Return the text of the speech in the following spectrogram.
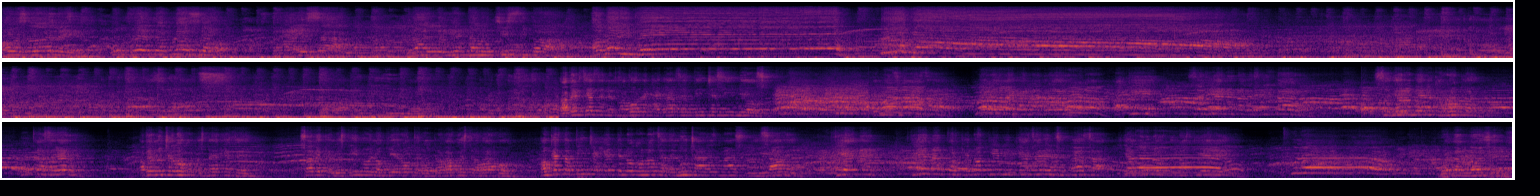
Vamos a darle un fuerte aplauso a esa gran leyenda luchística, Américo Roca. A ver si hacen el favor de callarse, pinches indios. Como en su casa, no los dejan ladrar. Aquí se vienen a desquitar. Señor Américo Roca, un placer haber luchado con usted, jefe. Sabe que lo estimo y lo quiero, pero trabajo es trabajo. Aunque esta pinche gente no conoce de lucha, es más, ni sabe. Tienen, tienen porque no tienen qué hacer en su casa y algunos ni los quieren. Buenas noches.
